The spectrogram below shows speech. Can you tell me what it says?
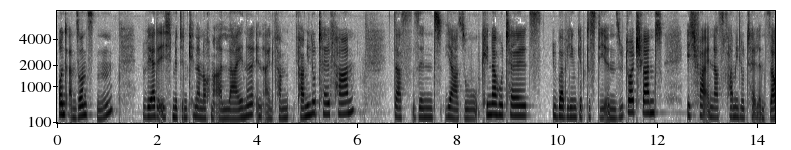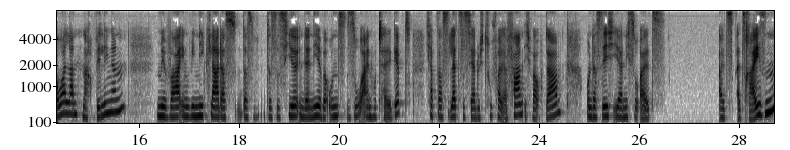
Und ansonsten werde ich mit den Kindern nochmal alleine in ein Fam Familienhotel fahren. Das sind ja so Kinderhotels. Überwiegend gibt es die in Süddeutschland. Ich fahre in das Familienhotel ins Sauerland nach Willingen mir war irgendwie nie klar, dass, dass, dass es hier in der Nähe bei uns so ein Hotel gibt. Ich habe das letztes Jahr durch Zufall erfahren. Ich war auch da und das sehe ich eher nicht so als, als, als Reisen,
